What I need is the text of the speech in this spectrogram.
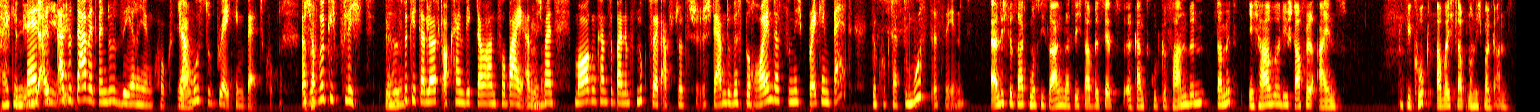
Breaking Mhm. Bad Ja, ist also David, wenn du Serien guckst, ja, Ja. musst du Breaking Bad gucken. Das Ich ist Mhm. wirklich Pflicht. Das ist wirklich, da läuft auch kein Weg daran vorbei. Also ich meine, morgen kannst du bei einem Flugzeugabsturz sterben. Du wirst bereuen, dass du nicht Breaking Bad geguckt hast. Du musst es sehen. Ehrlich gesagt muss ich sagen, dass ich da bis jetzt äh, ganz gut gefahren bin damit. Ich habe die Staffel 1 geguckt, aber ich glaube noch nicht mal ganz.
